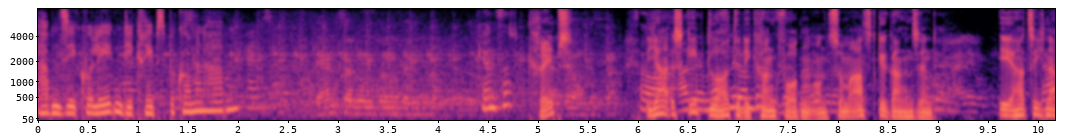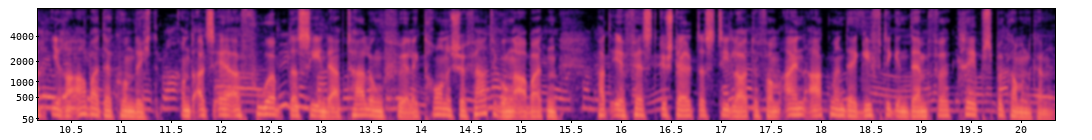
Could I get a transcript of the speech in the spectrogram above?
Haben Sie Kollegen, die Krebs bekommen haben? Krebs? Ja, es gibt Leute, die krank wurden und zum Arzt gegangen sind. Er hat sich nach ihrer Arbeit erkundigt und als er erfuhr, dass sie in der Abteilung für elektronische Fertigung arbeiten, hat er festgestellt, dass die Leute vom Einatmen der giftigen Dämpfe Krebs bekommen können.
